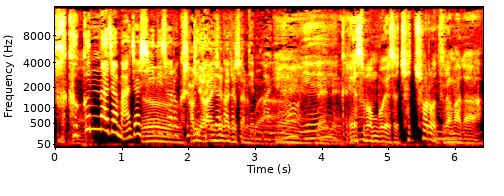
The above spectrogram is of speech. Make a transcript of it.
아, 그 끝나자마자 CD 사러 어, 그렇게 밤 11시에 달려나가셨다는 가셨다는 거. 아니에요? 예. 예. 네네. 그래요. S본부에서 최초로 드라마가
